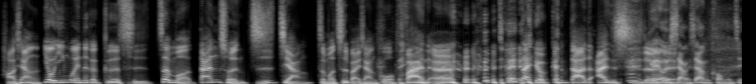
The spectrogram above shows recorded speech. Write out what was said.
好像又因为那个歌词这么单纯，只讲怎么吃百香果，反而 带有更大的暗示，对，更有想象空间。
